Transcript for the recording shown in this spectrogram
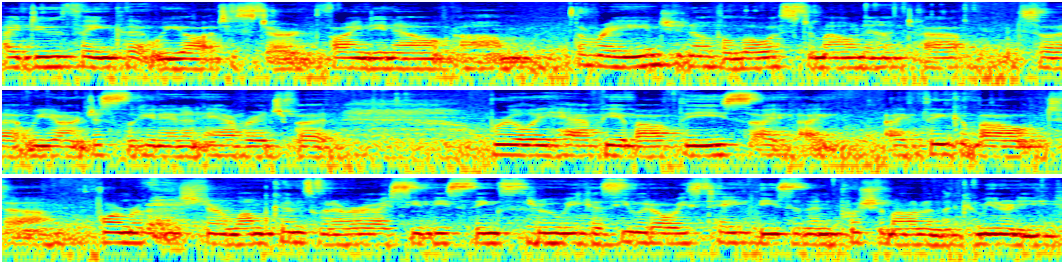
I do think that we ought to start finding out um, the range, you know, the lowest amount on top, so that we aren't just looking at an average, but really happy about these. I, I, I think about um, former Commissioner Lumpkins whenever I see these things through, because he would always take these and then push them out in the community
